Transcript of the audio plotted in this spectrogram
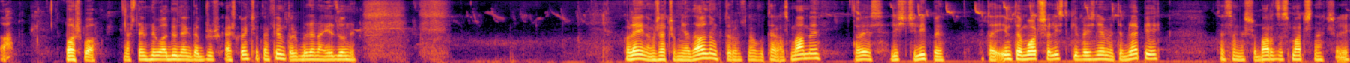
O, poszło. Następny ładunek do brzuszka. Jak skończę ten film, to już będę najedzony. Kolejną rzeczą jadalną, którą znowu teraz mamy, to jest liść lipy. Tutaj im te młodsze listki weźmiemy, tym lepiej. Te są jeszcze bardzo smaczne, czyli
